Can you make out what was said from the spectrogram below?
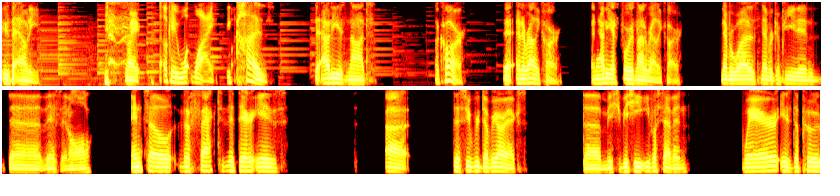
is the Audi, right? okay wh- why Because the Audi is not a car, and a rally car. An Audi S4 is not a rally car. Never was. Never competed in the, this at all. And so the fact that there is uh, the Subaru WRX, the Mitsubishi Evo 7, where is the po-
